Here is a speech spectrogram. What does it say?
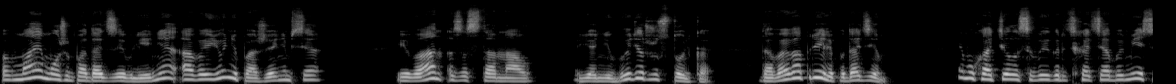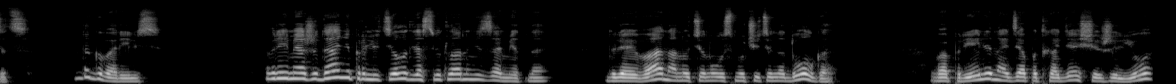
В мае можем подать заявление, а в июне поженимся. Иван застонал. Я не выдержу столько. Давай в апреле подадим. Ему хотелось выиграть хотя бы месяц. Договорились. Время ожидания пролетело для Светланы незаметно. Для Ивана оно тянулось мучительно долго. В апреле, найдя подходящее жилье,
